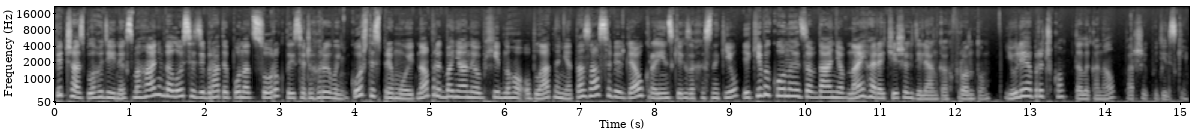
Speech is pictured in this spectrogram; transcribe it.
Під час благодійних змагань вдалося зібрати понад 40 тисяч гривень. Кошти спрямують на придбання необхідного обладнання та засобів для українських захисників, які виконують завдання в найгарячіших ділянках фронту. Юлія Бричко, телеканал Перший Подільський.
